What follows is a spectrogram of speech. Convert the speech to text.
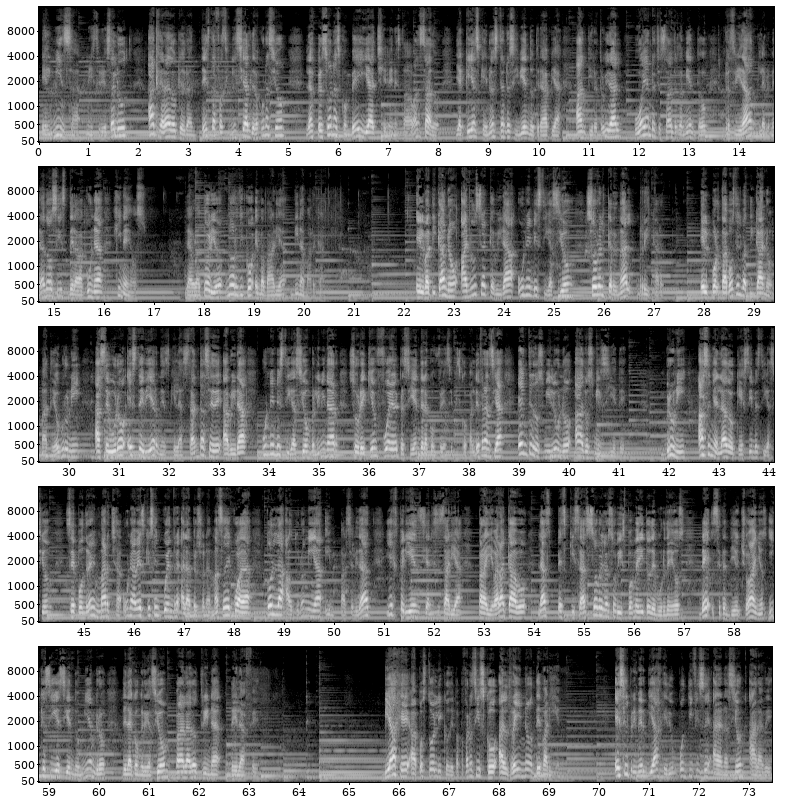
El MINSA, Ministerio de Salud, ha aclarado que durante esta fase inicial de vacunación, las personas con VIH en estado avanzado y aquellas que no estén recibiendo terapia antirretroviral o hayan rechazado el tratamiento recibirán la primera dosis de la vacuna Gineos. Laboratorio nórdico en Bavaria, Dinamarca. El Vaticano anuncia que habrá una investigación sobre el cardenal Ricard. El portavoz del Vaticano, Matteo Bruni, aseguró este viernes que la Santa Sede abrirá una investigación preliminar sobre quién fue el presidente de la Conferencia Episcopal de Francia entre 2001 a 2007. Bruni ha señalado que esta investigación se pondrá en marcha una vez que se encuentre a la persona más adecuada con la autonomía, imparcialidad y experiencia necesaria para llevar a cabo las pesquisas sobre el arzobispo emérito de Burdeos de 78 años y que sigue siendo miembro de la Congregación para la Doctrina de la Fe. Viaje apostólico del Papa Francisco al reino de Bahrein. Es el primer viaje de un pontífice a la nación árabe.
